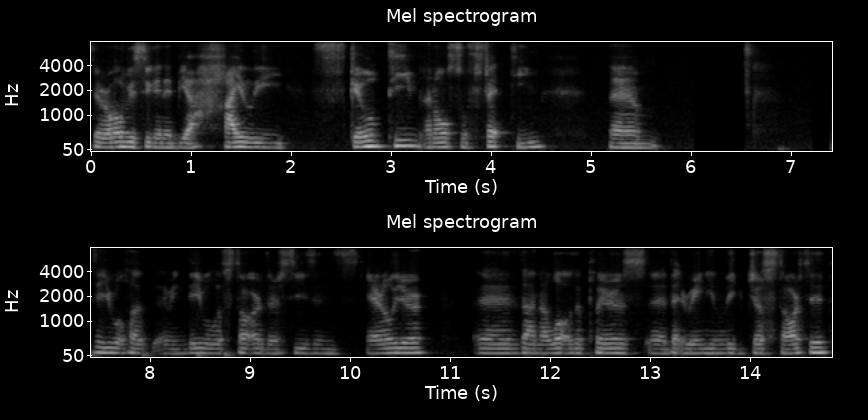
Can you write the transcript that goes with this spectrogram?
they're obviously going to be a highly skilled team and also fit team. Um, they will have. I mean, they will have started their seasons earlier uh, than a lot of the players uh, that Iranian league just started.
